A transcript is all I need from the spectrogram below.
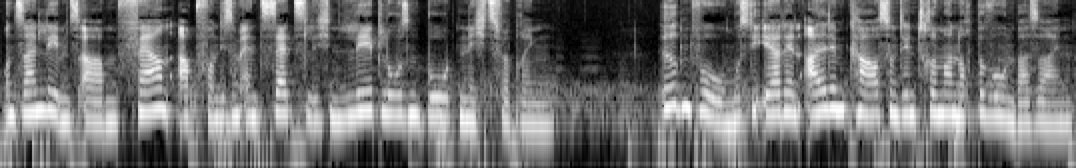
und sein Lebensabend fernab von diesem entsetzlichen, leblosen Boot nichts verbringen. Irgendwo muss die Erde in all dem Chaos und den Trümmern noch bewohnbar sein.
